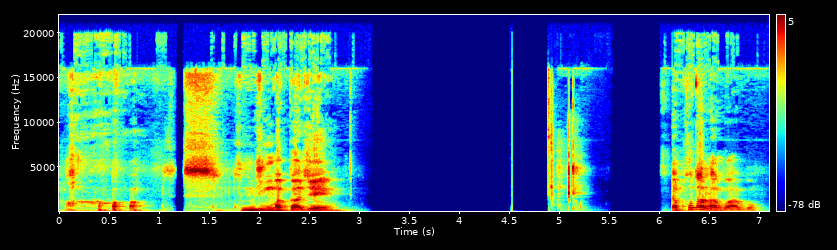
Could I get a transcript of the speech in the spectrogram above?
궁중마까지 자, 포 달라고 하고.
